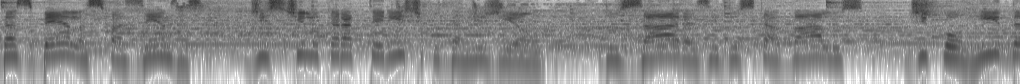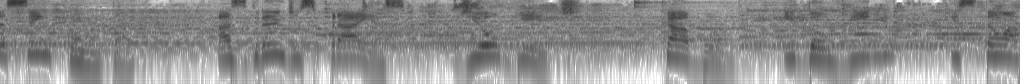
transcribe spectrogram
das belas fazendas de estilo característico da região, dos aras e dos cavalos de corrida sem conta. As grandes praias de Olguete, Cabor e Deauville estão a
